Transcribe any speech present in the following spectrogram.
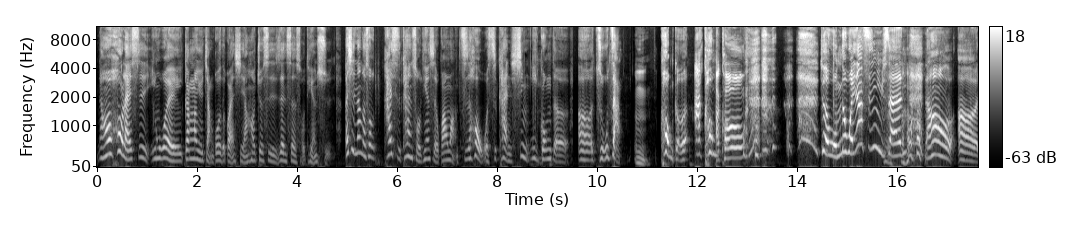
然后后来是因为刚刚有讲过的关系，然后就是认识了守天使，而且那个时候开始看守天使的官网之后，我是看性义工的呃组长，嗯，空格阿空阿空。就我们的维纳斯女神，然后呃，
